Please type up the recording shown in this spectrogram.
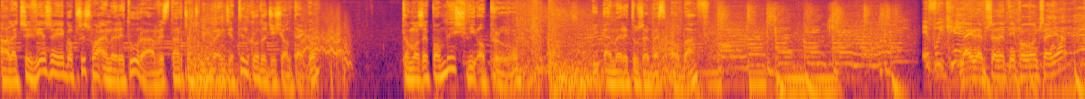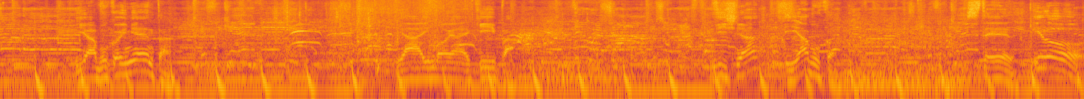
Ale czy wie, że jego przyszła emerytura wystarczać mu będzie tylko do dziesiątego? To może pomyśli o pru i emeryturze bez obaw? Najlepsze letnie połączenia? Jabłko i mięta. Ja i moja ekipa. Wiśnia i jabłko. Styl i luz.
